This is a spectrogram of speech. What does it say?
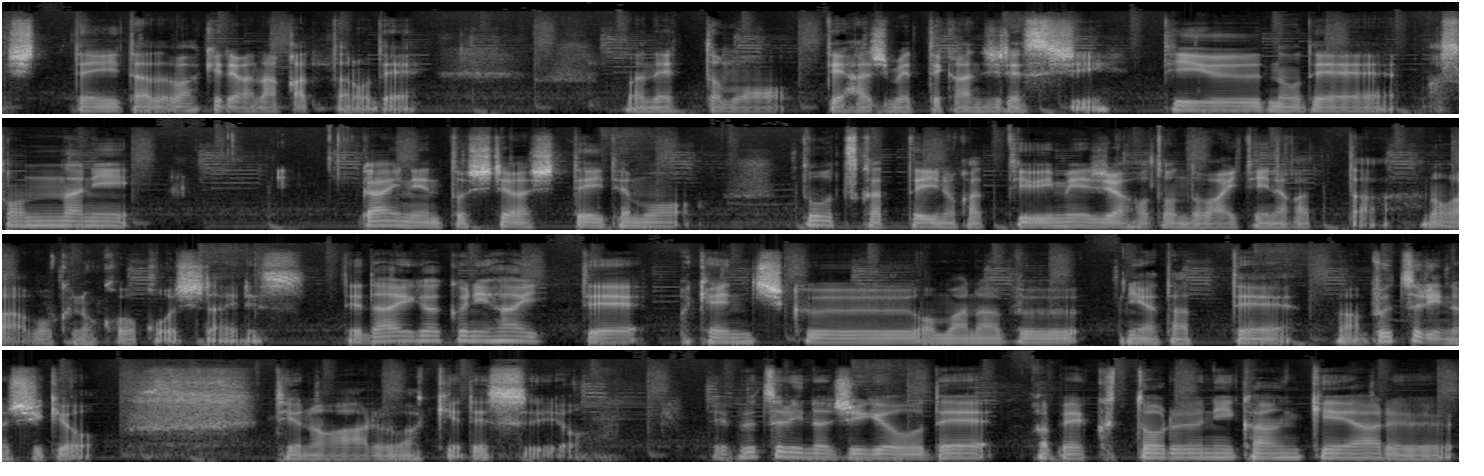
知っていたわけではなかったので、まあ、ネットも出始めって感じですしっていうので、まあ、そんなに概念としては知っていてもどう使っていいのかっていうイメージはほとんど湧いていなかったのが僕の高校時代です。で、大学に入って建築を学ぶにあたって、まあ、物理の授業っていうのがあるわけですよ。で、物理の授業で、まあ、ベクトルに関係ある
